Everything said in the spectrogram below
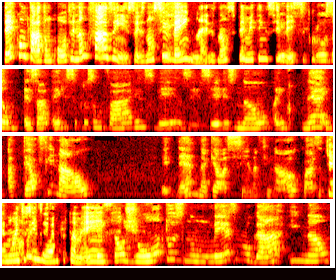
ter contato um com o outro e não fazem isso, eles não se veem, né? Eles não se permitem se eles ver. Se cruzam, eles se cruzam várias vezes, eles não, né, até o final, né, naquela cena final, quase. Que é muito simbólico também. Eles estão juntos no mesmo lugar e não.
